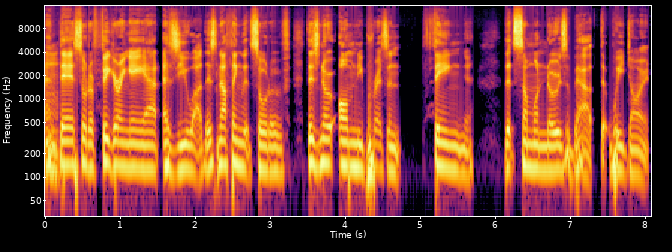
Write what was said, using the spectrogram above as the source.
and Hmm. they're sort of figuring it out as you are there's nothing that sort of there's no omnipresent thing that someone knows about that we don't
